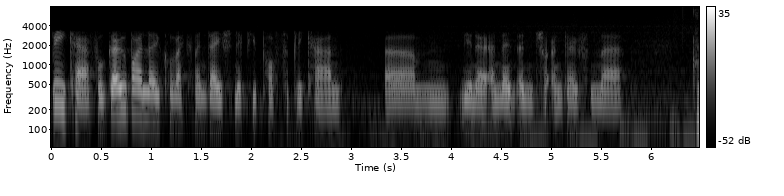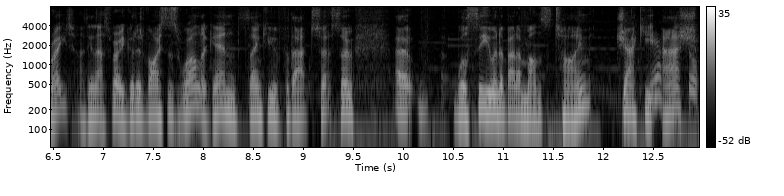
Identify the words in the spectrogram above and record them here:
be careful. Go by local recommendation if you possibly can. Um, you know, and then and, tr- and go from there. Great. I think that's very good advice as well. Again, thank you for that. So, uh, we'll see you in about a month's time. Jackie Yeah, Ash, sure.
